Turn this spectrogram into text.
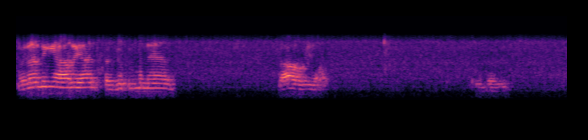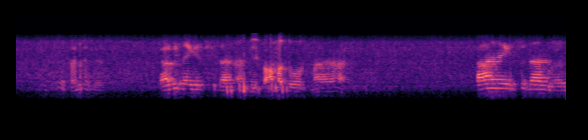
May na nangyari yan. Tanggapin mo na yan. Tao yan. Talaga. Gago na yung kita. Hindi pa ka matulog. Ma- Paano na yung kita doon?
